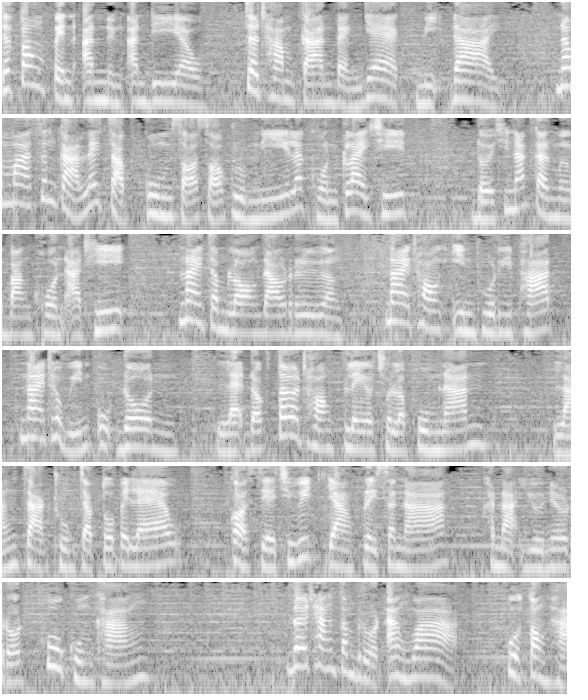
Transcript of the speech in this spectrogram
จะต้องเป็นอันหนึ่งอันเดียว จะทำการแบ่งแยกมิได้นำมาซึ่งการไล่จับกลุ่มสสกลุ่มนี้และคนใกล้ชิด โดยที่นักการเมืองบางคนอาทิ นายจำลองดาวเรือง นายทองอินภูริพัฒน์นายถวินอุดล และดรทองเปลวชลภูมินั้น หลังจากถูกจับตัวไปแล้วก็เสียชีวิตอย่างปริศนาขณะอยู่ในรถผู้คุมขัง โดยทางตำรวจอ้างว่า ผู้ต้องหา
